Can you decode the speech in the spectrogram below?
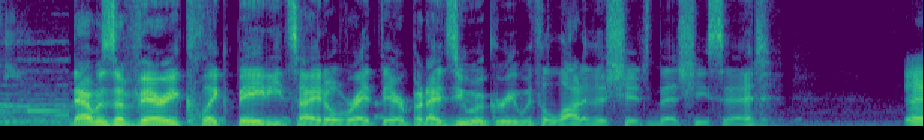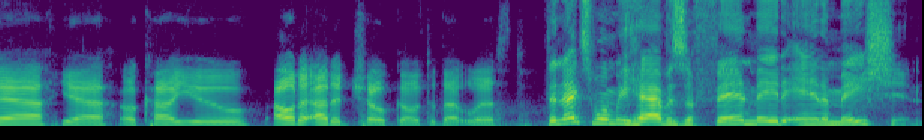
cute. That was a very clickbaity title right there, but I do agree with a lot of the shit that she said. Yeah, yeah, Okayu. I would have added Choco to that list. The next one we have is a fan-made animation.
